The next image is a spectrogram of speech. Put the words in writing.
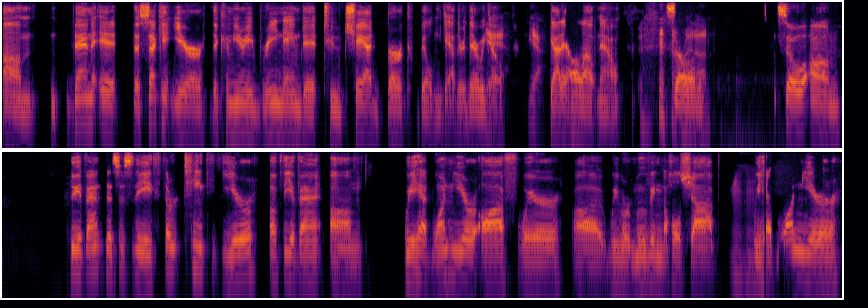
um, then it the second year the community renamed it to Chad Burke Build and Gather. There we go, Yeah, got it all out now. So- Right. So um, the event this is the thirteenth year of the event. Um, we had one year off where uh, we were moving the whole shop. Mhm. We had one year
